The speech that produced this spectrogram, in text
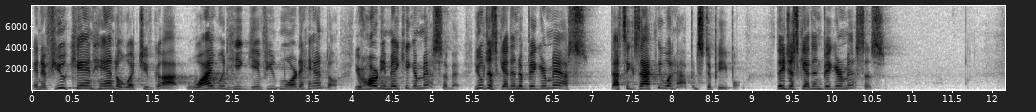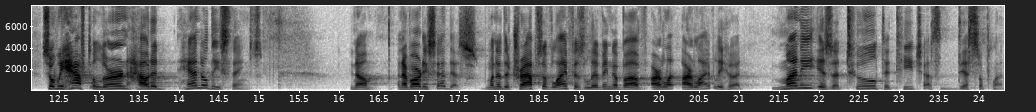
And if you can't handle what you've got, why would He give you more to handle? You're already making a mess of it. You'll just get in a bigger mess. That's exactly what happens to people. They just get in bigger messes. So we have to learn how to handle these things. You know, and I've already said this one of the traps of life is living above our, our livelihood. Money is a tool to teach us discipline.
